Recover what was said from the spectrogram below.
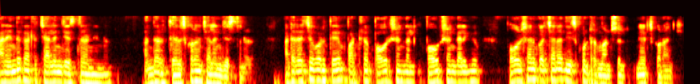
ఆయన ఎందుకు అట్లా ఛాలెంజ్ చేస్తున్నాడు నిన్ను? అందరూ తెలుసుకోవాలని ఛాలెంజ్ చేస్తున్నాడు. అట్లా రెచ్చగొడితే పట్ల పౌరుషం కలిగి పౌరుషం కలిగి పౌరుషానికి వచ్చానే తీసుకుంటారు మనుషులు నేర్చుకోవడానికి.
